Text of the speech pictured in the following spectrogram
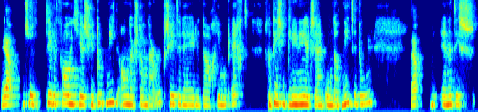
Ja. Onze telefoontjes, je doet niet anders dan daarop zitten de hele dag. Je moet echt gedisciplineerd zijn om dat niet te doen. Ja. En het is,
